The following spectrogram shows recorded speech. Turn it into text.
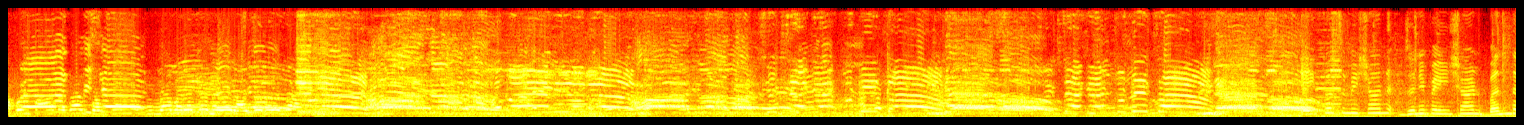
आपण पाहत असाल संपूर्ण जिल्ह्याभराच्या नव्हे राज्यभराच्या एकच मिशन जुनी पेन्शन बंद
